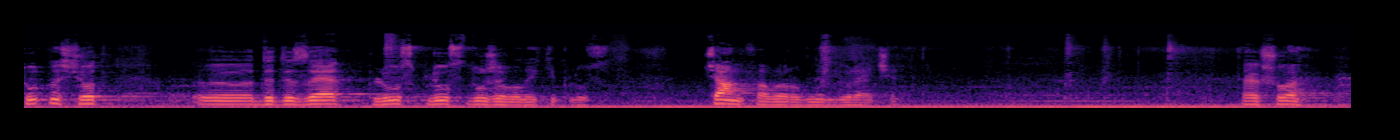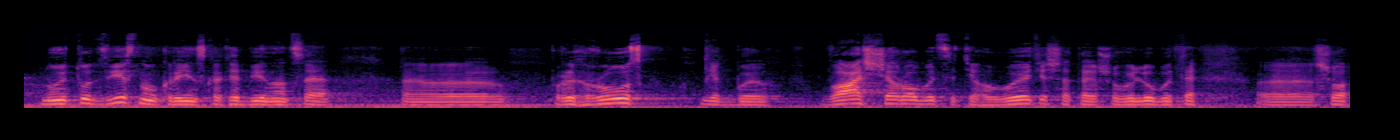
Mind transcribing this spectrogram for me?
Тут насчет е, ДДЗ плюс, плюс, дуже великий плюс. Чанфа виробник, до речі. Так що, ну і тут, звісно, українська кабіна це е, пригруз, якби важче робиться, тяговитіше, те, що ви любите, е, що,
